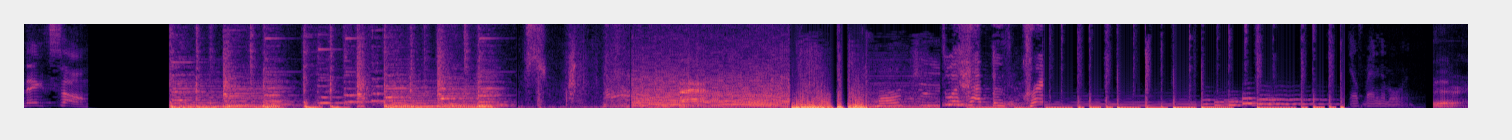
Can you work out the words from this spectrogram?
Next song. That's what happens. Crack. there.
